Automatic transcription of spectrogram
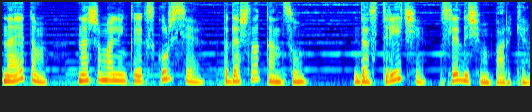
На этом наша маленькая экскурсия подошла к концу. До встречи в следующем парке.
